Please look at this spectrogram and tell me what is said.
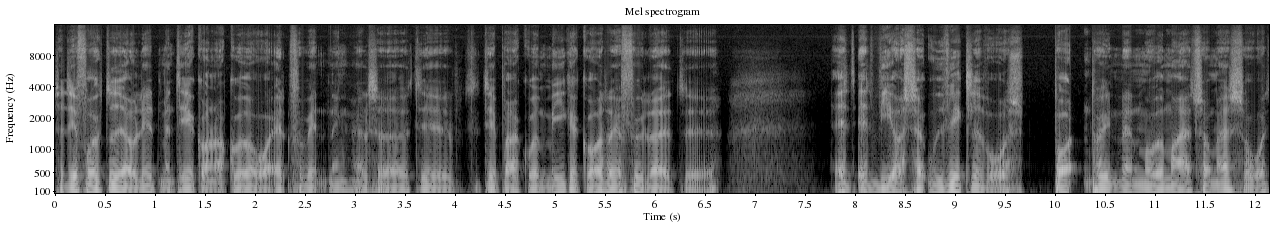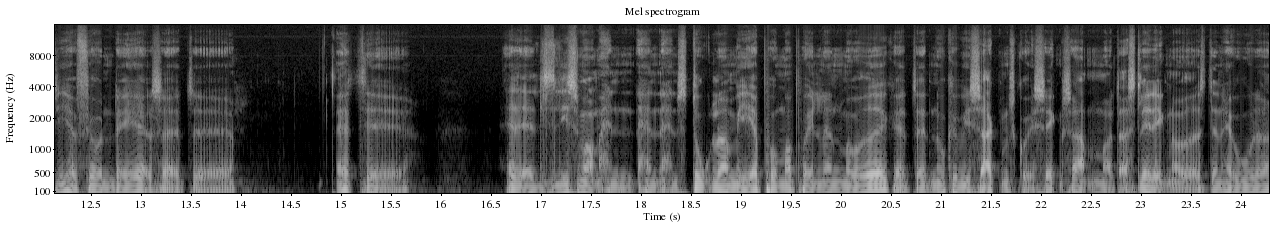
Så det frygtede jeg jo lidt, men det er godt nok gået over al forventning. Altså, det, det er bare gået mega godt, og jeg føler, at, øh, at, at vi også har udviklet vores bånd på en eller anden måde, mig og Thomas, over de her 14 dage. Altså, at, øh, at, øh, at, at ligesom om han, han, han stoler mere på mig på en eller anden måde, ikke? At, at nu kan vi sagtens gå i seng sammen, og der er slet ikke noget. Altså den her uge, der,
